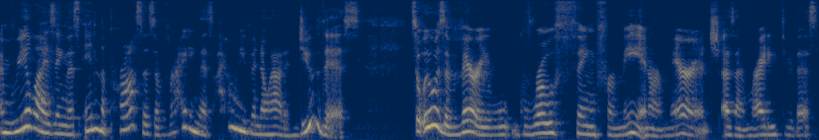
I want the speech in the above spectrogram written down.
I'm realizing this in the process of writing this. I don't even know how to do this. So it was a very growth thing for me in our marriage as I'm writing through this.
